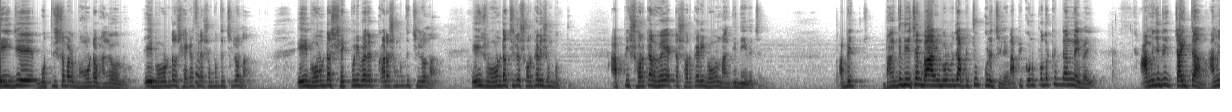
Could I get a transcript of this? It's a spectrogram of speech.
এই যে বত্রিশ নম্বর ভবনটা ভাঙা হলো, এই ভবনটা শেখ হাসিনার সম্পত্তি ছিল না। এই ভবনটা শেখ পরিবারের কারও সম্পত্তি ছিল না। এই ভবনটা ছিল সরকারি সম্পত্তি। আপনি সরকার হয়ে একটা সরকারি ভবন ভাঙতে দিয়ে দিয়েছেন। আপনি ভাঙতে দিয়েছেন বা আমি বলব যে আপনি চুপ করেছিলেন। আপনি কোনো পদক্ষেপ নেন নাই ভাই। আমি যদি চাইতাম, আমি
